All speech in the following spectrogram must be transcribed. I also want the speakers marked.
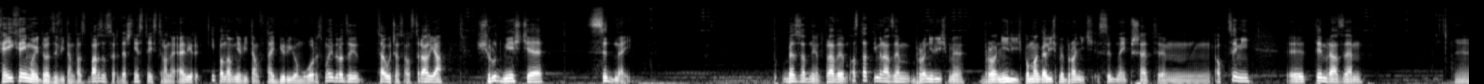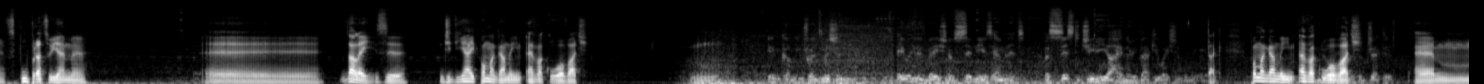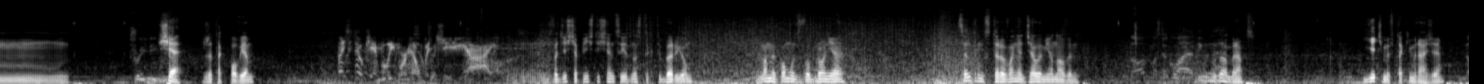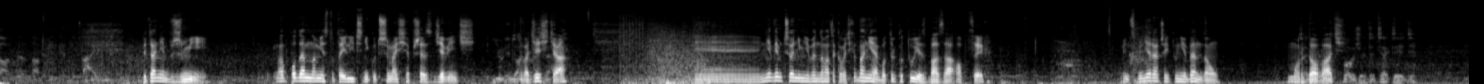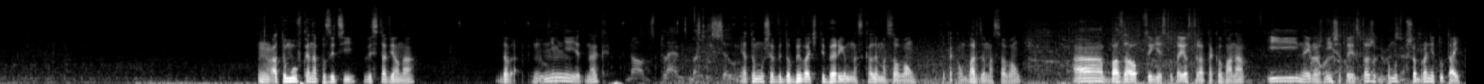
Speaker 1: Hej, hej moi drodzy, witam was bardzo serdecznie, z tej strony Elir i ponownie witam w Tiberium Wars. Moi drodzy, cały czas Australia, śródmieście Sydney. Bez żadnej odprawy. Ostatnim razem broniliśmy, bronili, pomagaliśmy bronić Sydney przed ym, obcymi. Y, tym razem y, współpracujemy y, dalej z GDI, pomagamy im ewakuować. Mm,
Speaker 2: Incoming transmission. Alien invasion of Sydney is imminent. Assist GDI in their evacuation from the
Speaker 1: tak, pomagamy im ewakuować em, się, że tak powiem.
Speaker 3: I still can't believe we're helping GDI.
Speaker 1: 25 tysięcy jednostek Tyberium i mamy pomóc w obronie Centrum Sterowania Działem Jonowym. No dobra. Jedźmy w takim razie. Pytanie brzmi... No pode mną jest tutaj licznik, utrzymaj się przez 9
Speaker 2: Unit under
Speaker 1: 20.
Speaker 2: attack.
Speaker 1: Eee, nie wiem, czy oni mnie będą atakować. Chyba nie, bo tylko tu jest baza obcych. Więc mnie raczej tu nie będą mordować. Atomówka na pozycji wystawiona. Dobra, niemniej jednak ja to muszę wydobywać Tyberium na skalę masową. To taką bardzo masową. A baza obcych jest tutaj ostro atakowana. I najważniejsze to jest to, żeby pomóc przy obronie tutaj.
